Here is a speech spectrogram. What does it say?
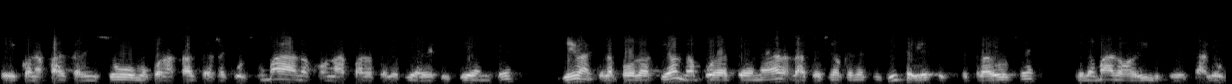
eh, con la falta de insumos, con la falta de recursos humanos, con la paratología deficiente, llevan que la población no pueda tener la atención que necesita y eso se traduce en los malos índices de salud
